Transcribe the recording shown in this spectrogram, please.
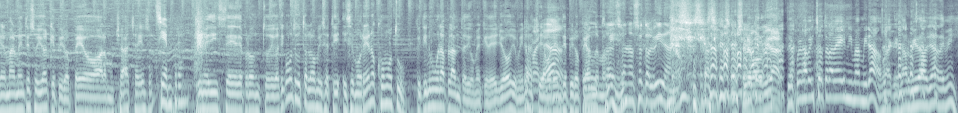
Que normalmente soy yo el que piropeo a la muchacha y eso. Siempre. Y me dice de pronto, digo, ¿a ti cómo te gustan los hombres? Y dice, morenos como tú, que tienen buena planta. Digo, me quedé yo, digo, mira. Morente piropeándome a mí. Eso ¿eh? no se te olvida, ¿no? No se le va a olvidar. Después ha visto otra vez y ni me ha mirado, o sea, que se ha olvidado ya de mí.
